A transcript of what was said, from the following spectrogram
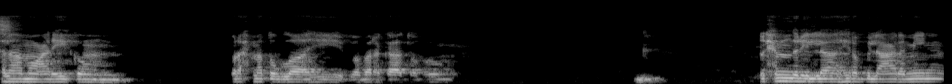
السلام عليكم ورحمة الله وبركاته. الحمد لله رب العالمين.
